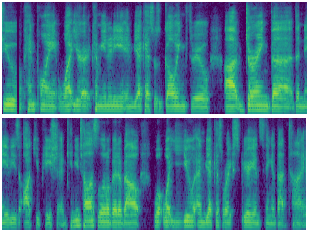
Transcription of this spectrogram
to pinpoint what your community in Vieques was going through uh, during the, the Navy's occupation. Can you tell us a little bit about what, what you and Vieques were experiencing at that time?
